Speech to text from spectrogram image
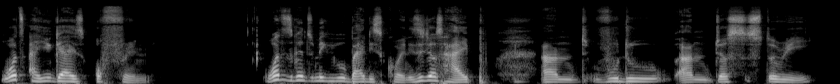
what are you guys offering? What is going to make people buy this coin? Is it just hype and voodoo and just story?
